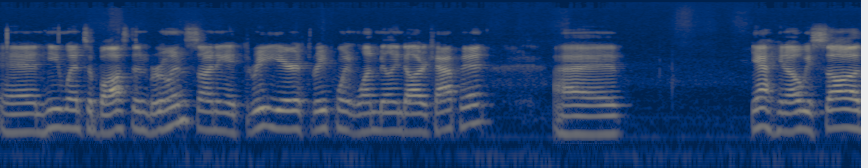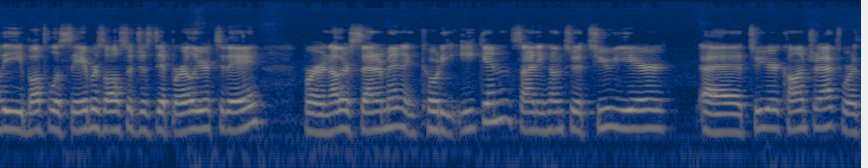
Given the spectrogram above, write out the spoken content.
and he went to Boston Bruins, signing a three-year, $3.1 million cap hit. Uh, yeah, you know, we saw the Buffalo Sabres also just dip earlier today for another centerman and Cody Eakin, signing him to a two-year, uh, two-year contract worth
